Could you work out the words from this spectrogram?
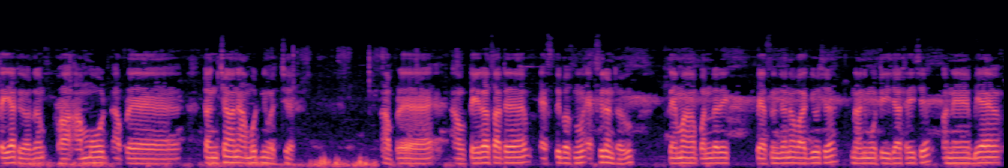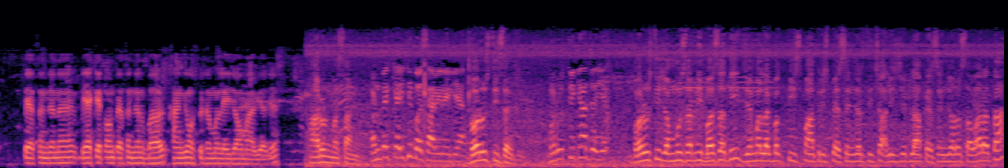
તૈયાર થયો. હતો આમોદ આપણે ટંચા અને આમોદની વચ્ચે આપણે ટેલર સાથે એસટી બસનું એક્સિડન્ટ થયું. તેમાં પંદરેક પેસેન્જરને વાગ્યું છે. નાની મોટી ઈજા થઈ છે અને બે પેસેન્જરને બે કે ત્રણ પેસેન્જરને બહાર ખાનગી હોસ્પિટલમાં લઈ જવામાં આવ્યા છે. હારૂન મસાની. હનભાઈ ક્યાંથી બસ આવી રહી છે? ભરૂચથી સરજી ભરૂચથી ક્યાં જઈએ? ભરૂચથી જંબુસરની બસ હતી જેમાં લગભગ ત્રીસ પાંત્રીસ પેસેન્જરથી ચાલીસ જેટલા પેસેન્જરો સવાર હતા.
